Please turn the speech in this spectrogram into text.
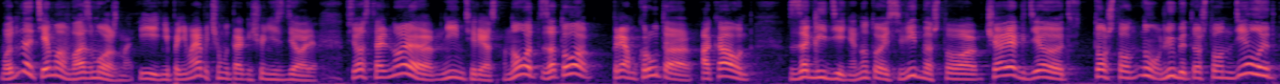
вот эта тема возможна. И не понимаю, почему так еще не сделали. Все остальное неинтересно. Но вот зато прям круто аккаунт заглядение. Ну, то есть видно, что человек делает то, что он, ну, любит то, что он делает,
